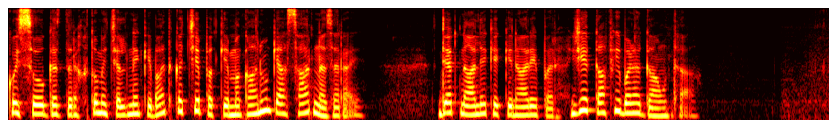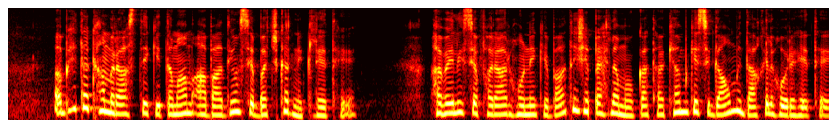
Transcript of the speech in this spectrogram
कोई सौ गज दरख्तों में चलने के बाद कच्चे पक्के मकानों के आसार नज़र आए। डेक नाले के किनारे पर यह काफ़ी बड़ा गाँव था। अभी तक हम रास्ते की तमाम आबादियों से बचकर निकले थे। हवेली से फरार होने के बाद यह पहला मौका था कि हम किसी गाँव में दाखिल हो रहे थे।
